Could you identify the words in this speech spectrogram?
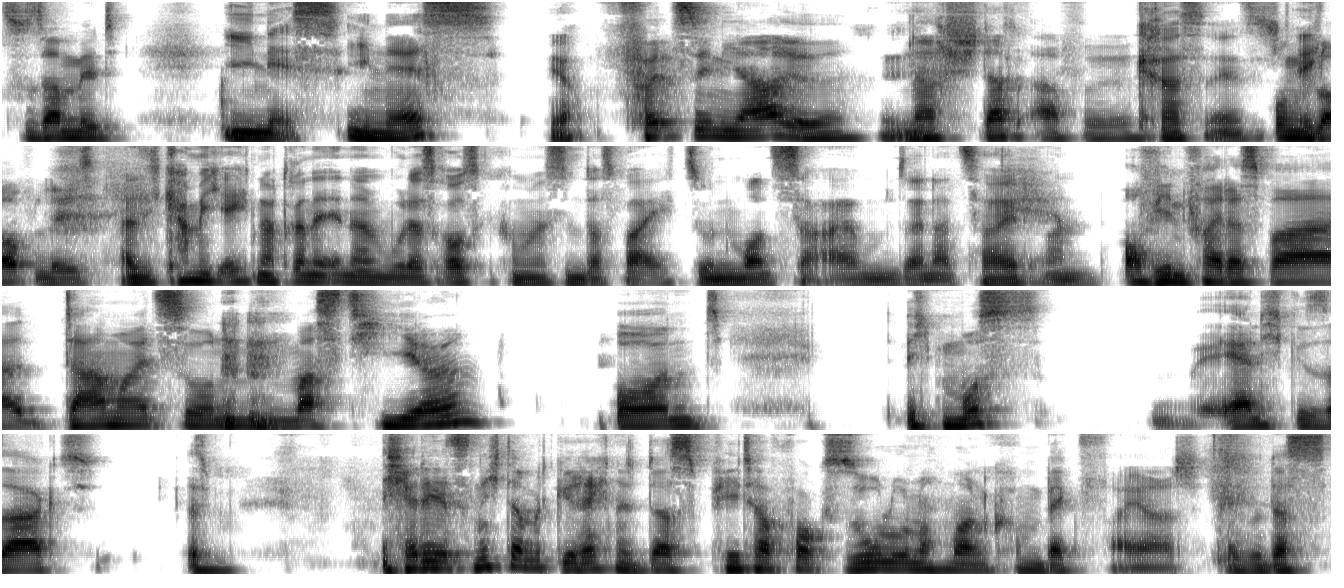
zusammen mit Ines. Ines. Ja. 14 Jahre nach Stadtaffe. Krass, ey. Ist echt, Unglaublich. also ich kann mich echt noch dran erinnern, wo das rausgekommen ist. Und das war echt so ein Monsteralbum seiner Zeit. Und Auf jeden Fall, das war damals so ein Must-Hear. Und ich muss ehrlich gesagt, also ich hätte jetzt nicht damit gerechnet, dass Peter Fox solo nochmal ein Comeback feiert. Also das,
